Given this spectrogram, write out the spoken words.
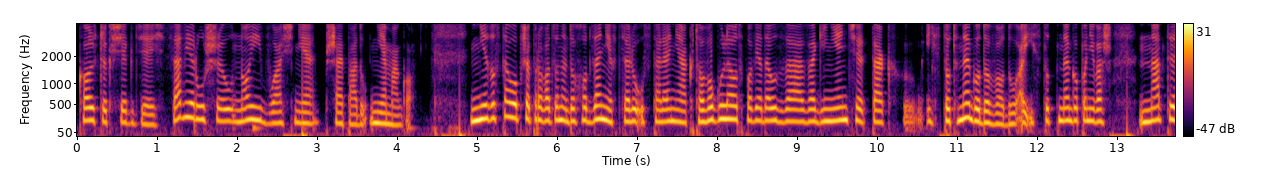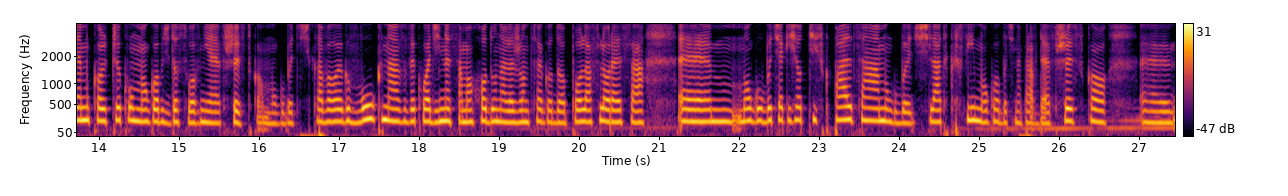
kolczyk się gdzieś zawieruszył, no i właśnie przepadł, nie ma go. Nie zostało przeprowadzone dochodzenie w celu ustalenia, kto w ogóle odpowiadał za zaginięcie tak istotnego dowodu, a istotnego, ponieważ na tym kolczyku mogło być dosłownie wszystko. Mógł być kawałek włókna z wykładziny samochodu należącego do Pola Floresa, e, mógł być jakiś odcisk palca, mógł być ślad krwi, mogło być naprawdę wszystko. E,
